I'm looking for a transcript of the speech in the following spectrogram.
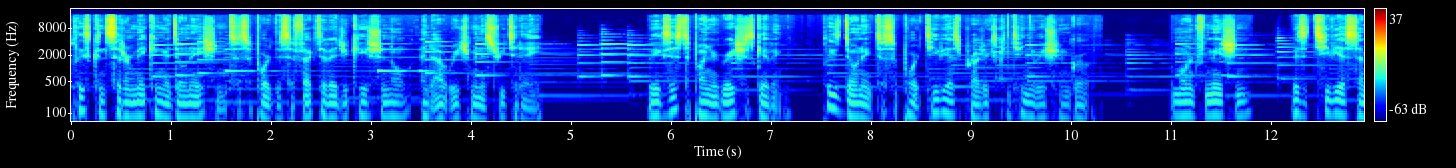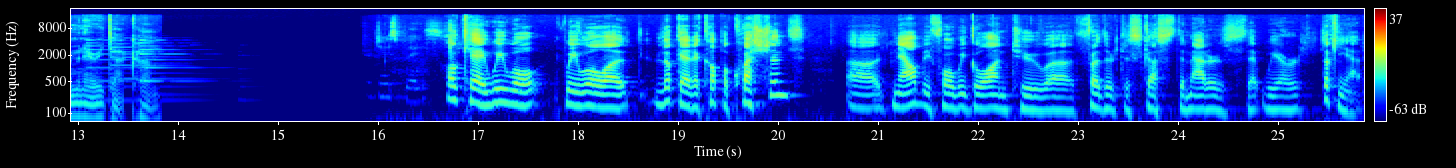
Please consider making a donation to support this effective educational and outreach ministry today. We exist upon your gracious giving. Please donate to support TVS Project's continuation and growth. For more information, visit tvsseminary.com. Introduce, please. Okay, we will we will uh, look at a couple questions uh, now before we go on to uh, further discuss the matters that we are looking at.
